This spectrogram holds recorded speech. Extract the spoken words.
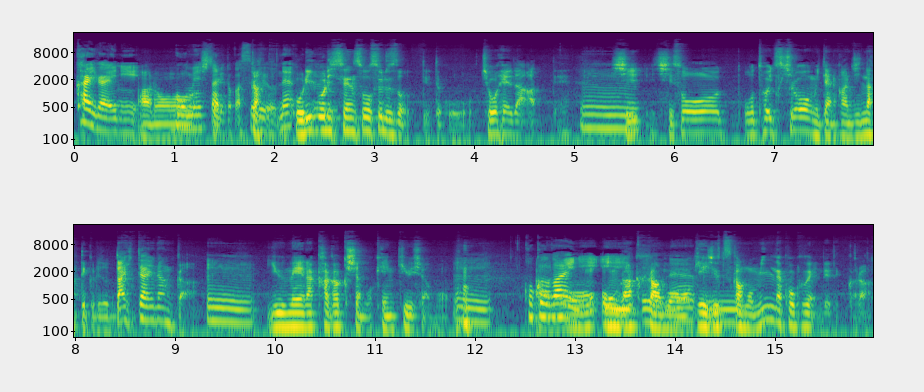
海外にあのー亡命したりとかするよね、だ。ゴリゴリ戦争するぞって言ってこう徴兵だって、うんし思想を統一しろみたいな感じになってくると大体なんかうん。有名な科学者も研究者も、うん、国外に あの音楽家も芸術家うんもみんな国外に出てくから、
